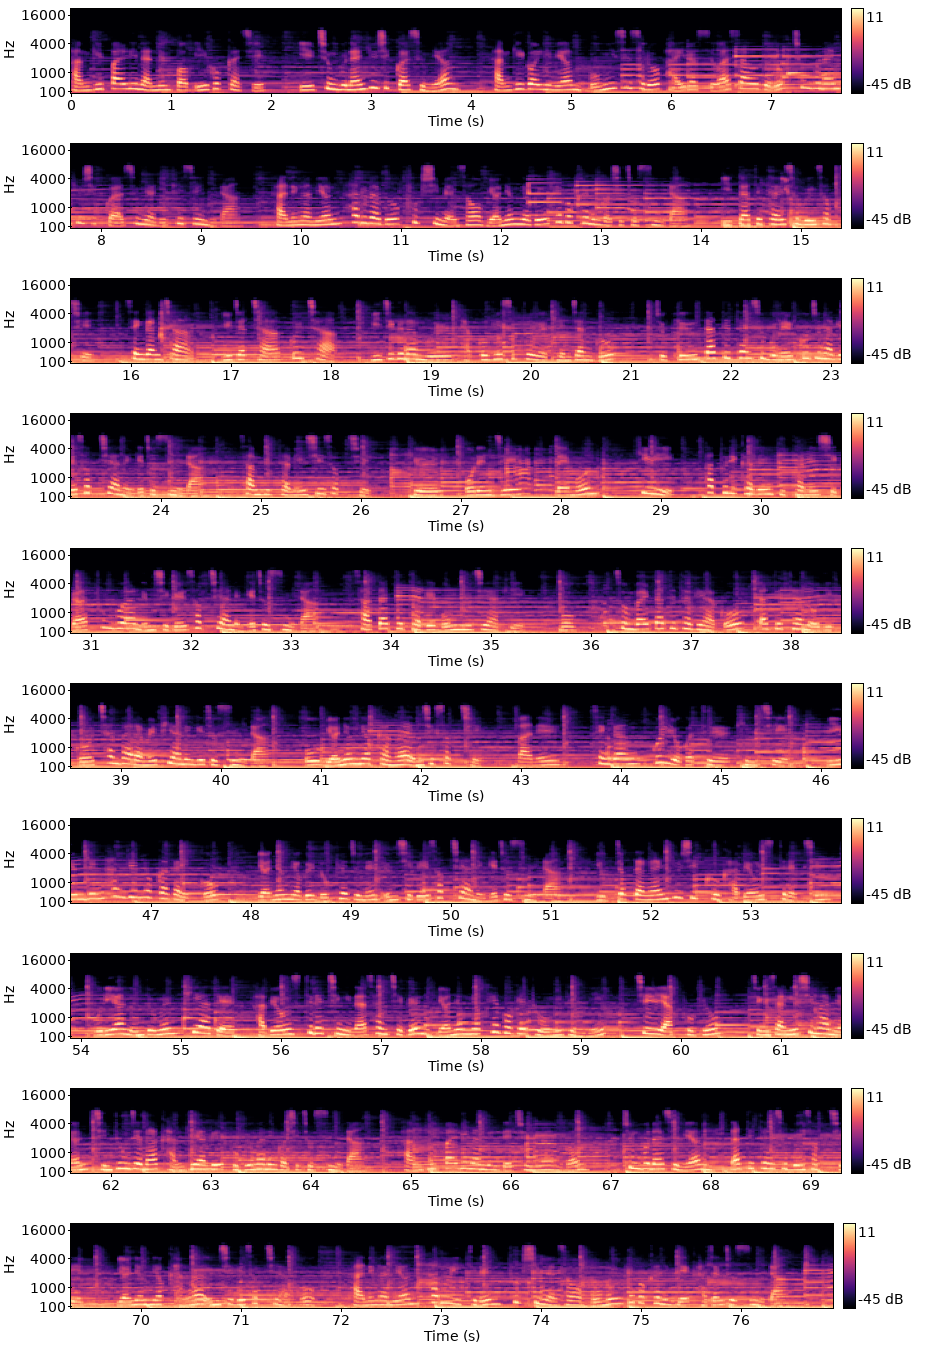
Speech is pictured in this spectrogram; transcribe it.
감기 빨리 낫는 법 7가지. 1. 충분한 휴식과 수면. 감기 걸리면 몸이 스스로 바이러스와 싸우도록 충분한 휴식과 수면이 필수입니다. 가능하면 하루라도 푹 쉬면서 면역력을 회복하는 것이 좋습니다. 이 따뜻한 수분 섭취, 생강차, 유자차, 꿀차, 미지근한 물, 닭고기 스프, 된장국, 죽 등 따뜻한 수분을 꾸준하게 섭취하는 게 좋습니다. 3. 비타민C 섭취, 귤, 오렌지, 레몬, 키위, 파프리카 등 비타민C가 풍부한 음식을 섭취하는 게 좋습니다. 4. 따뜻하게 몸 유지하기, 목, 손발 따뜻하게 하고 따뜻한 옷 입고 찬바람을 피하는 게 좋습니다. 5. 면역력 강화 음식 섭취, 마늘, 생강, 꿀 요거트, 김치, 미음 등 항균 효과가 있고 면역력을 높여주는 음식을 섭취하는 게 좋습니다. 6. 적당한 휴식 후 가벼운 스트레칭, 무리한 운동은 피하되 가벼운 스트레칭이나 산책은 면역력 회복에 도움이 됩니. 7. 약 복용, 증상이 심하면 진통제나 감기약을 복용하는 것이 좋습니다. 감기 빨리 낫는데 중요한 건 충분한 수면, 따뜻한 수분 섭취, 면역력 강화 음식을 섭취하고 가능하면 하루 이틀은 푹 쉬면서 몸을 회복하는 게 가장 좋습니다.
